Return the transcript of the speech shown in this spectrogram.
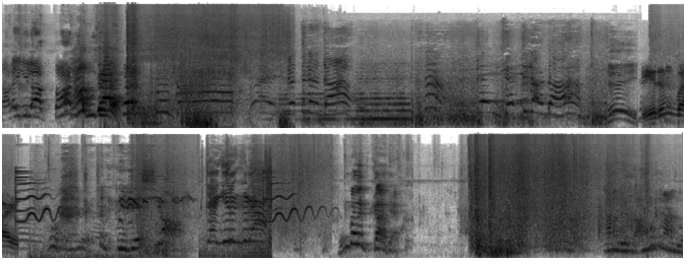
தலையிலா தான் குதிப்பேன். செத்துட்டான்டா. டேய் செத்துட்டான்டா. உங்களுக்காக. நடந்து இருக்கு அம்முட்டு நடந்து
